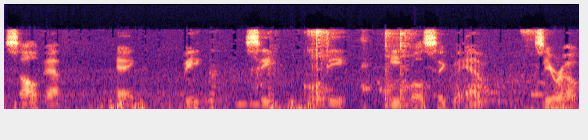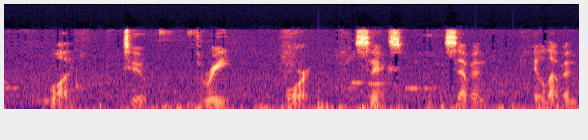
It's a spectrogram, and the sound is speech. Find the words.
Solve f, a, b, c, d, equals sigma m, 0, 1, 2, 3, 4, 6, 7, 11,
